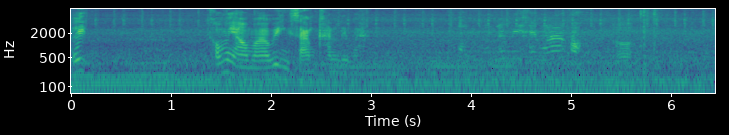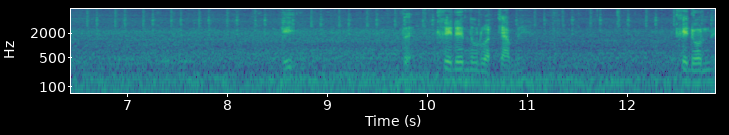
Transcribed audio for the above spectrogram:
เฮ้ยเขาไม่เอามาวิ่งสามคันเลยวะออกมันไม่มีใครมาออกอ๋อเฮ้ยแต่เคยเดินตำรวจจับไหมเคยโดนไหม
